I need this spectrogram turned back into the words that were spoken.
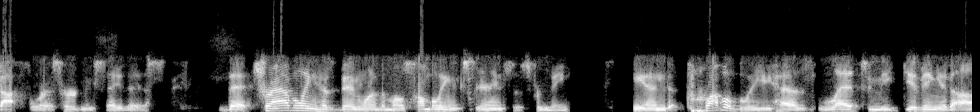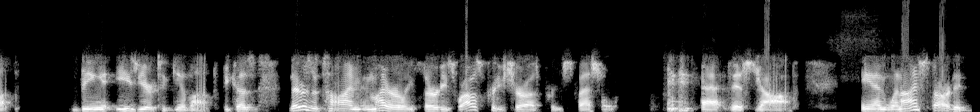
shot for has heard me say this, that traveling has been one of the most humbling experiences for me and probably has led to me giving it up, being easier to give up. Because there was a time in my early 30s where I was pretty sure I was pretty special at this job. And when I started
